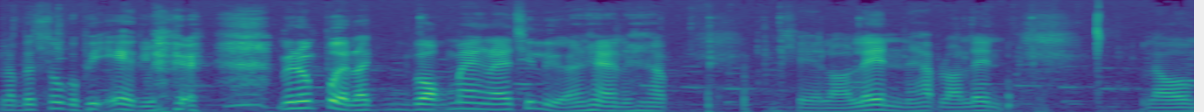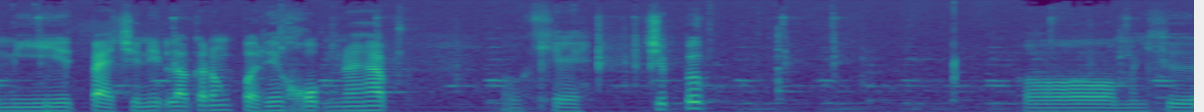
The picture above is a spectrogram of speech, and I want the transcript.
เราไปสู้กับพี่เอกเลย ไม่ต้องเปิดบล็อกแม่งแล้วที่เหลือเนี่ยนะครับโอเครอเล่นนะครับรอเล่น เรามี 8 ชนิดเราก็ต้องเปิดให้ครบนะครับโอเคชิปปุ๊บอ๋อมันคือ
